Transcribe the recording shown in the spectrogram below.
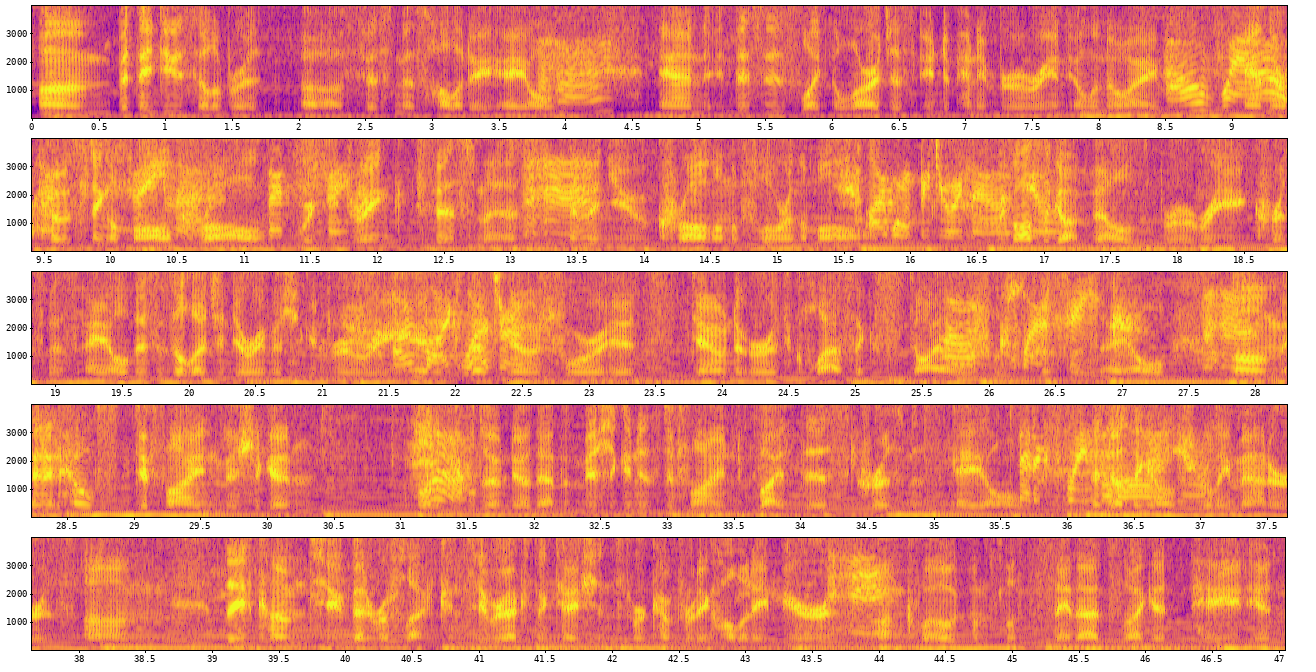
um, but they do celebrate uh, Holiday Ale. Uh-huh. And this is like the largest independent brewery in Illinois Oh wow. and they're hosting a mall famous. crawl That's where you famous. drink Fistmas and then you crawl on the floor in the mall. I won't be doing that. We've also got Bell's Brewery Christmas Ale. This is a legendary Michigan brewery, I and like it's best known for its down-to-earth classic styles Ugh, of classy. Christmas ale. Um, and it helps define Michigan. A lot of people don't know that, but Michigan is defined by this Christmas ale. That explains and nothing lot, else yeah. really matters. Um, they've come to better reflect consumer expectations for comforting holiday beers, Mm-hmm. unquote. I'm supposed to say that so I get paid in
